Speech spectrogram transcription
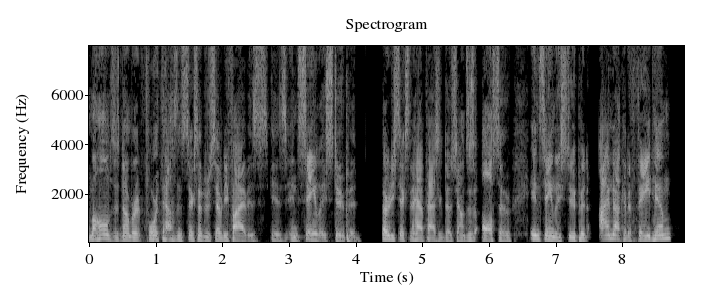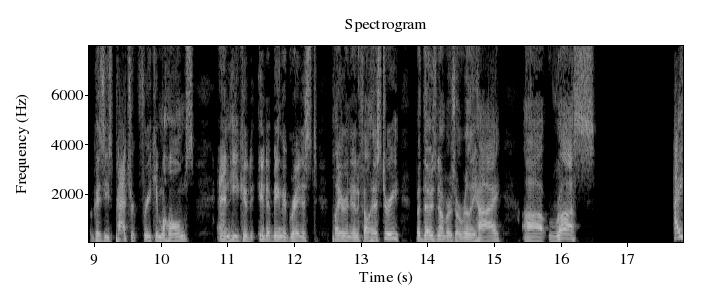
Mahomes' number at 4,675 is is insanely stupid. 36 and a half passing touchdowns is also insanely stupid. I'm not going to fade him because he's Patrick freaking Mahomes and he could end up being the greatest player in NFL history, but those numbers are really high. Uh, Russ, I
